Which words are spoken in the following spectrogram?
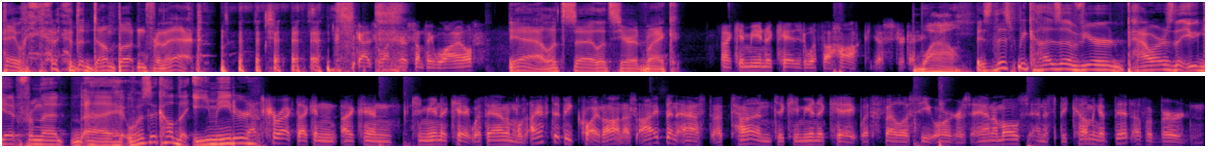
Hey, we gotta hit the dump button for that. You guys want to hear something wild? yeah, let's uh, let's hear it, Mike. I communicated with a hawk yesterday. wow. Is this because of your powers that you get from that? Uh, what was it called? The e meter? That's correct. I can I can communicate with animals. I have to be quite honest. I've been asked a ton to communicate with fellow Sea Orgers animals, and it's becoming a bit of a burden.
